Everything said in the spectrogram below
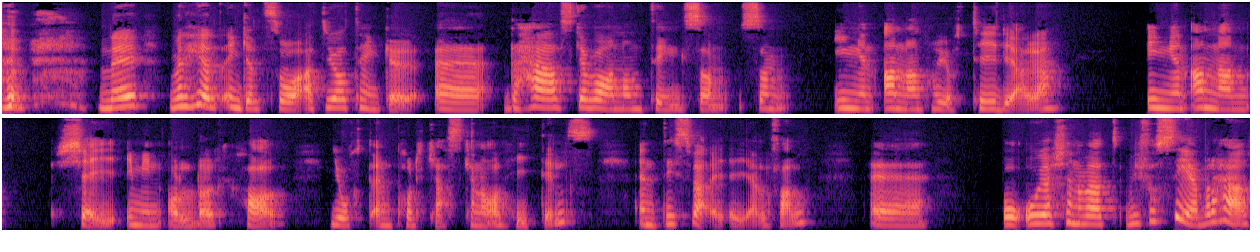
nej men helt enkelt så att jag tänker eh, det här ska vara någonting som, som ingen annan har gjort tidigare. Ingen annan tjej i min ålder har gjort en podcastkanal hittills. Inte i Sverige i alla fall. Eh, och, och jag känner väl att vi får se vad det här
